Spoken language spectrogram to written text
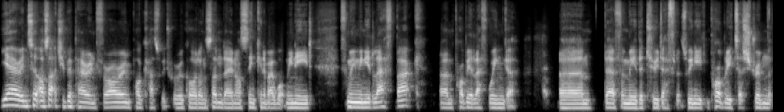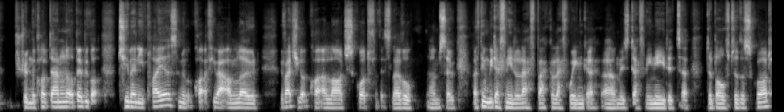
yeah, into, I was actually preparing for our own podcast, which we record on Sunday, and I was thinking about what we need. For me, we need left back, um, probably a left winger. Um, there for me, the two definites we need probably to trim the trim the club down a little bit. We've got too many players, and we've got quite a few out on loan. We've actually got quite a large squad for this level, um, so I think we definitely need a left back, a left winger um, is definitely needed to to bolster the squad.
